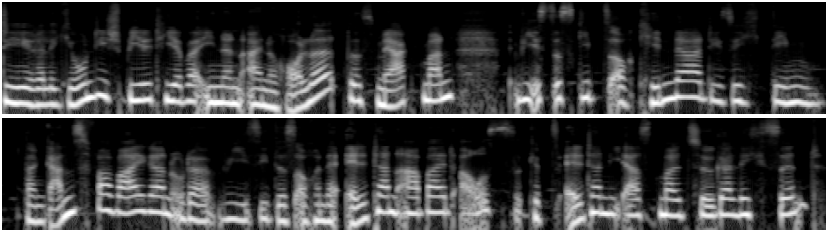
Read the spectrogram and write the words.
Die Religion, die spielt hier bei Ihnen eine Rolle, das merkt man. Wie ist das? Gibt es auch Kinder, die sich dem dann ganz verweigern oder wie sieht das auch in der Elternarbeit aus? Gibt es Eltern, die erstmal zögerlich sind?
